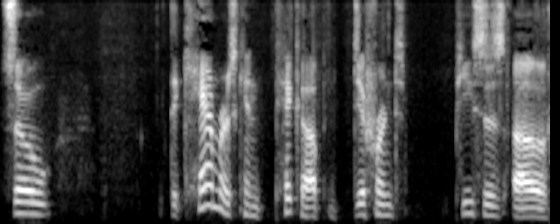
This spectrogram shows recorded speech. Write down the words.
So the cameras can pick up different pieces of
